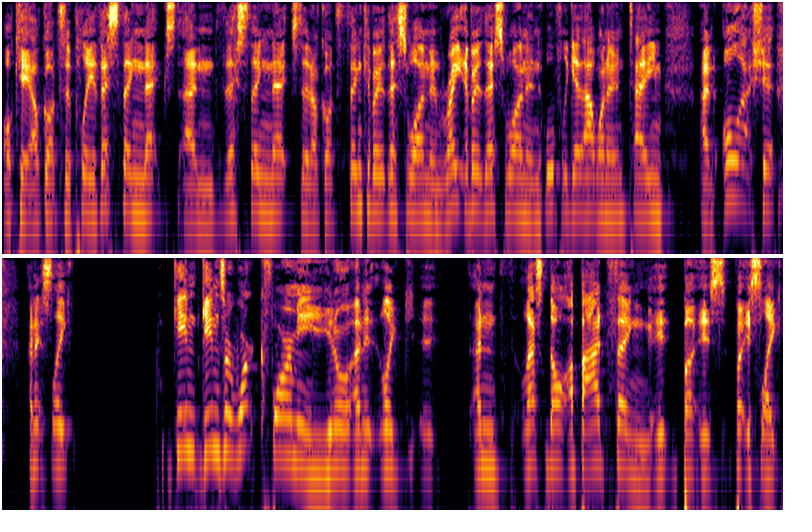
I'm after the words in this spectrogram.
okay, I've got to play this thing next and this thing next, and I've got to think about this one and write about this one and hopefully get that one in time and all that shit. And it's like game games are work for me, you know, and it like it, and that's not a bad thing. It, but it's but it's like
